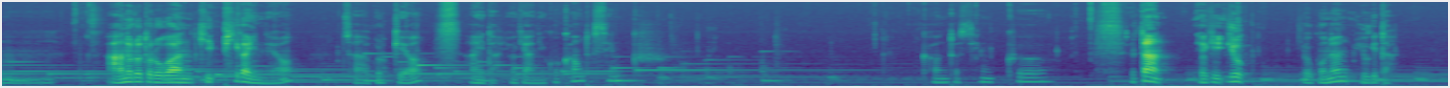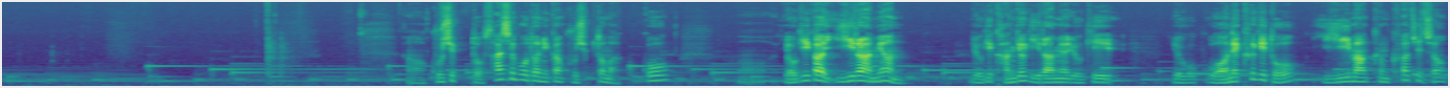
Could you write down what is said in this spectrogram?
음, 안으로 들어간 깊이가 있네요. 자 볼게요. 아니다 여기 아니고 카운터 싱크 카운터 싱크 일단 여기 6 요거는 6이다. 어, 90도 45도니까 90도 맞고 어, 여기가 2라면 여기 간격이 2라면 여기 요 원의 크기도 2만큼 커지죠.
